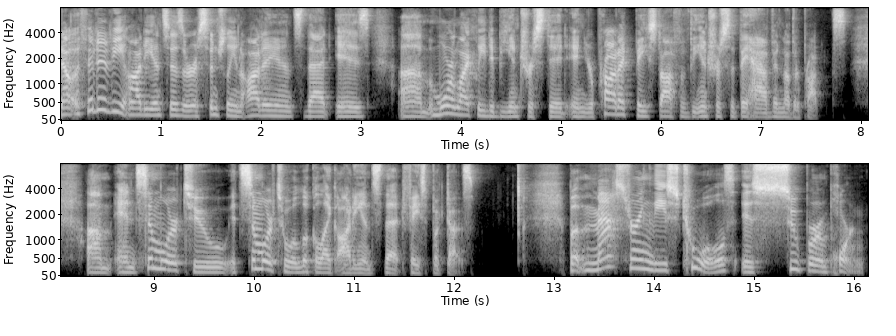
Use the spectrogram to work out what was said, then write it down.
Now, affinity audiences are essentially an audience that is um, more likely to be interested in your product based off of the interest that they have in other products. Um, and similar to, it's similar to a lookalike audience that Facebook does. But mastering these tools is super important.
